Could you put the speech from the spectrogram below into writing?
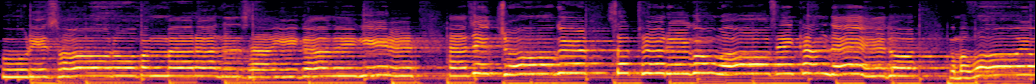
우리 서로 반말하는 사이가 되기를 아직 조금 서투르고 어색한데도 고마워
